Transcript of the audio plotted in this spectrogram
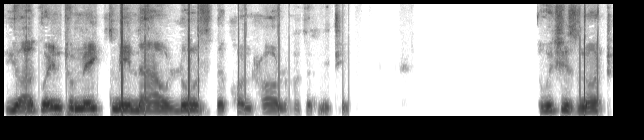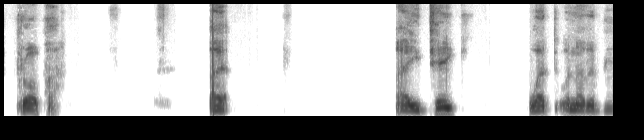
You are going to make me now lose the control of the meeting, which is not proper. I I take what Honorable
